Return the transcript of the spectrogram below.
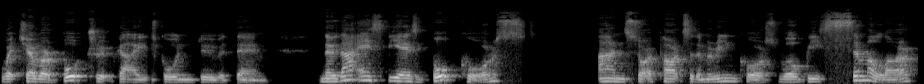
which our boat troop guys go and do with them. Now that SBS boat course and sort of parts of the Marine course will be similar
